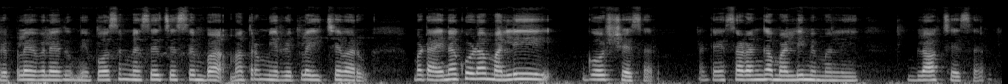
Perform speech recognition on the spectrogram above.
రిప్లై ఇవ్వలేదు. మీ పర్సన్ మెసేజ్ చేస్తే బా- మాత్రం మీరు రిప్లై ఇచ్చేవారు. బట్ అయినా కూడా మళ్ళీ గోస్ట్ చేశారు. అంటే సడన్గా మళ్ళీ మిమ్మల్ని బ్లాక్ చేశారు.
